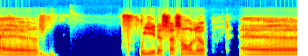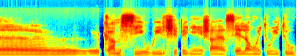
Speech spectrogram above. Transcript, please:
Euh, fouiller de cette façon-là. Euh, comme si, oui, le shipping est cher, c'est long et tout et tout.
